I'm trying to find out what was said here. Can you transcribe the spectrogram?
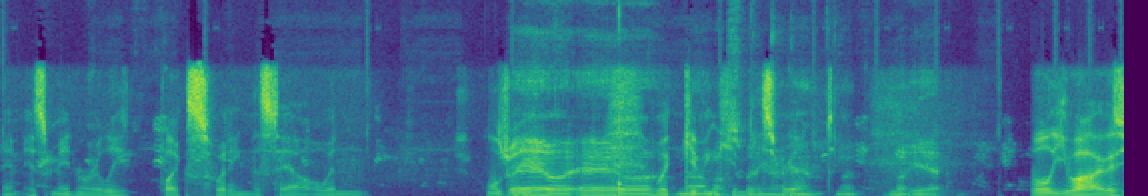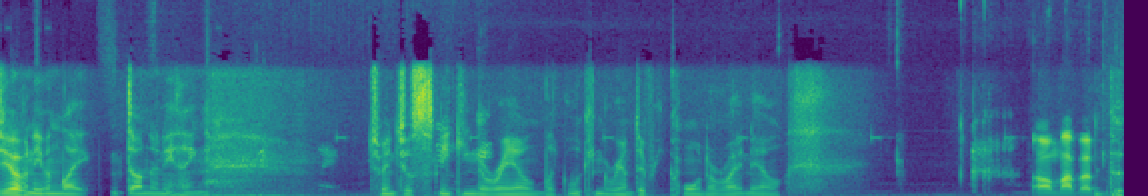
Man, is men really like sweating this out when already Ayo, ayo. We're giving not him this right now. round? Not, not yet. Well, you are, because you haven't even, like, done anything. Which means you're sneaking around, like, looking around every corner right now. Oh my bad.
